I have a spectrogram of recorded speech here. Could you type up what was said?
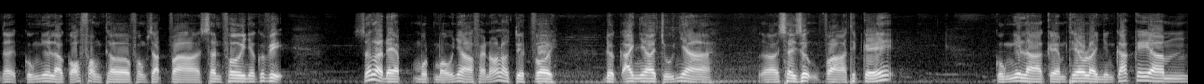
Đấy cũng như là có phòng thờ, phòng giặt và sân phơi nha quý vị. Rất là đẹp, một mẫu nhà phải nói là tuyệt vời Được anh à, chủ nhà uh, xây dựng và thiết kế. Cũng như là kèm theo là những các cái um,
